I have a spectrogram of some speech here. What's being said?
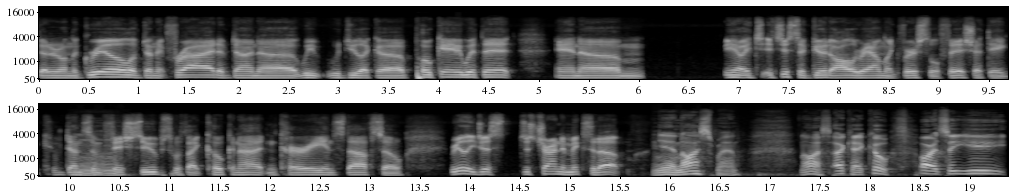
Done it on the grill. I've done it fried. I've done. Uh, we would do like a poke with it, and um, you know, it's it's just a good all around like versatile fish. I think we've done some Mhm. fish soups with like coconut and curry and stuff. So really, just just trying to mix it up. Yeah, nice man, nice. Okay, cool. All right, so you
